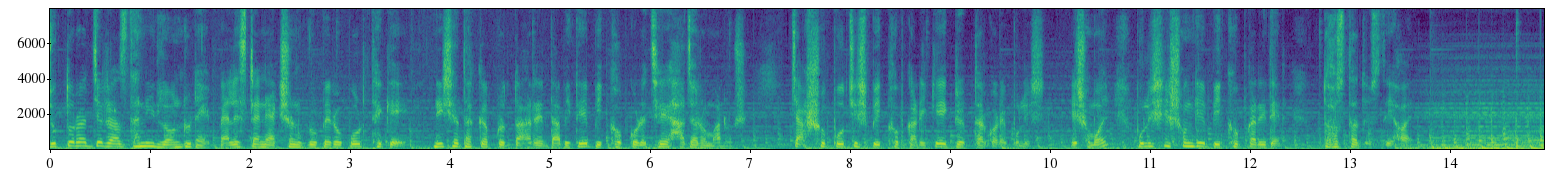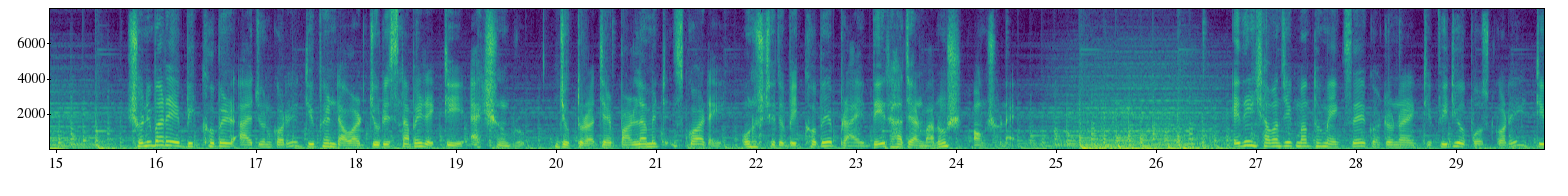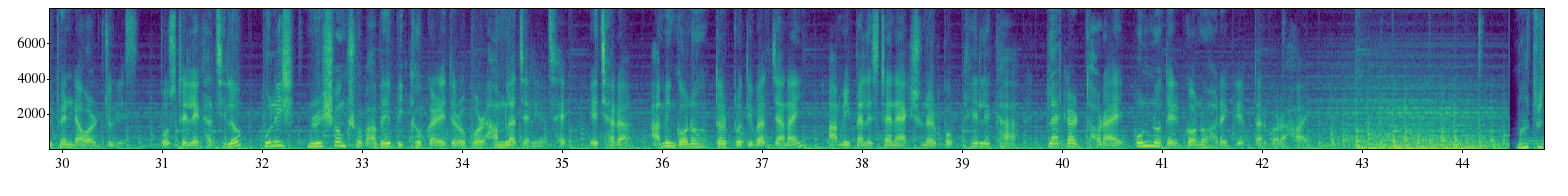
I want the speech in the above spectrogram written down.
যুক্তরাজ্যের রাজধানী লন্ডনে প্যালেস্টাইন অ্যাকশন গ্রুপের ওপর থেকে নিষেধাজ্ঞা প্রত্যাহারের দাবিতে বিক্ষোভ করেছে হাজারো মানুষ। চারশো পঁচিশ বিক্ষোভকারীকে গ্রেপ্তার করে পুলিশ। এ সময় পুলিশের সঙ্গে বিক্ষোভকারীদের ধস্তাধস্তি হয়। শনিবার এ বিক্ষোভের আয়োজন করে ডিফেন্ড আওয়ার জুরিস নামের একটি অ্যাকশন গ্রুপ। যুক্তরাজ্যের পার্লামেন্ট স্কোয়াডে অনুষ্ঠিত বিক্ষোভে প্রায় দেড় হাজার মানুষ অংশ নেয়। এদিন সামাজিক মাধ্যমে এক্সে ঘটনার একটি ভিডিও পোস্ট করে ডিফেন্ড আওয়ার জুরিস পোস্টে লেখা ছিল, পুলিশ নৃশংসভাবে বিক্ষোভকারীদের ওপর হামলা চালিয়েছে এছাড়া আমি গণহত্যার প্রতিবাদ জানাই। আমি প্যালেস্টাইন অ্যাকশনের পক্ষে লেখা প্ল্যাকার্ড ধরায় অন্যদের গণহারে গ্রেপ্তার করা হয়।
